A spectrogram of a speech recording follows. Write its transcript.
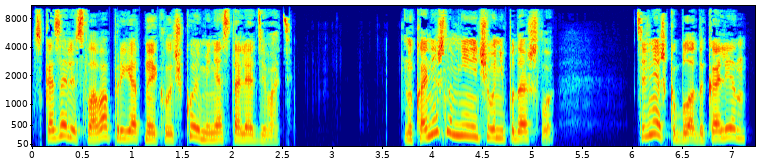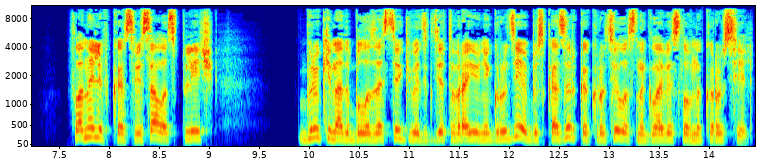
сказали слова приятные Клычко, и меня стали одевать. Ну, конечно, мне ничего не подошло. Тельнежка была до колен, фланелевка свисала с плеч, брюки надо было застегивать где-то в районе груди, а бескозырка крутилась на голове, словно карусель.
